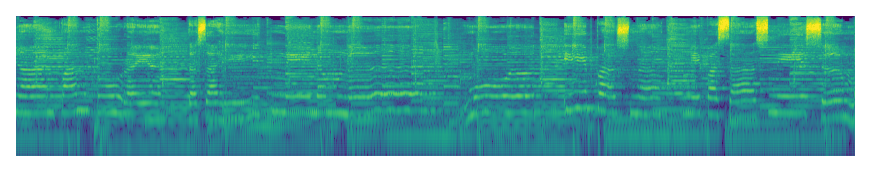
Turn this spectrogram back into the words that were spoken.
sian panturaya tasahit ninamnen mulut ipasna pasas ni semua.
